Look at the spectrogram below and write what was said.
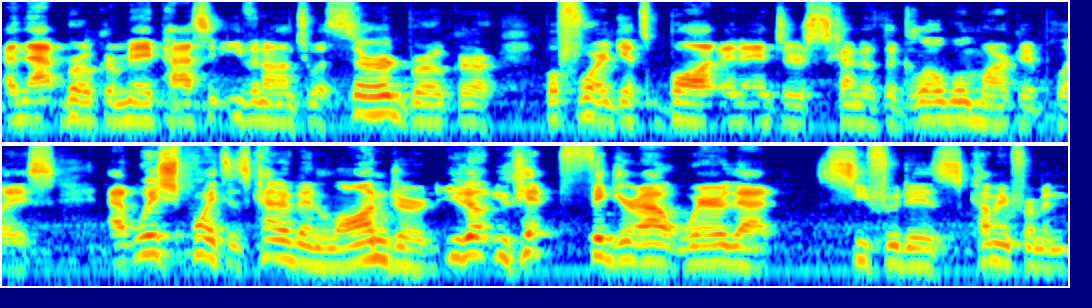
And that broker may pass it even on to a third broker before it gets bought and enters kind of the global marketplace at which point it's kind of been laundered. You don't you can't figure out where that seafood is coming from and,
